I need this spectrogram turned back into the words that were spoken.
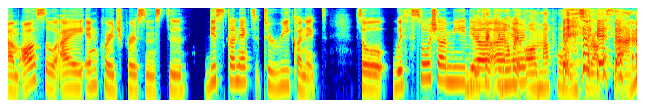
Um, also, I encourage persons to disconnect to reconnect. So with social media, You're taking away all my points, Roxanne.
